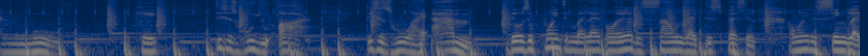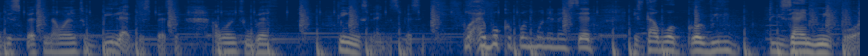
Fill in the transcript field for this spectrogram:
and move? Okay? This is who you are. This is who I am. There was a point in my life I wanted to sound like this person. I wanted to sing like this person. I wanted to be like this person. I wanted to wear things like this person. But I woke up one morning and I said, Is that what God really designed me for?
